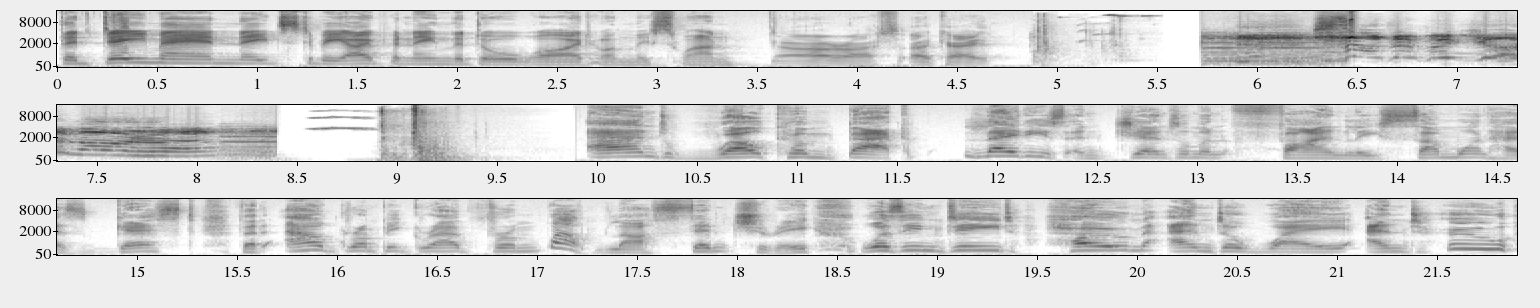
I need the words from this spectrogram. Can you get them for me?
the D man needs to be opening the door wide on this one. All right. Okay. Son of a Gomorrah! And welcome back. Ladies and gentlemen, finally someone has guessed that our grumpy grab from, well, last century was indeed home and away. And who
